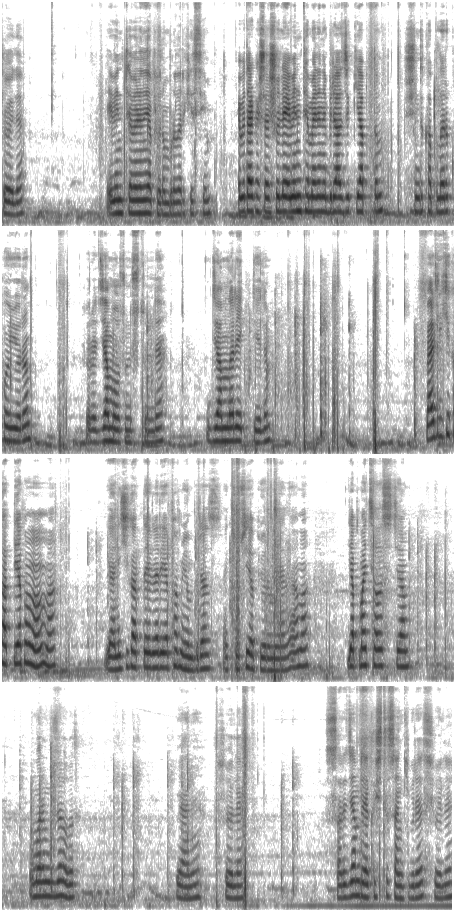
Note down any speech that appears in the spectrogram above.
Şöyle. Evin temelini yapıyorum. Buraları keseyim. Evet arkadaşlar şöyle evin temelini birazcık yaptım. Şimdi kapıları koyuyorum. Şöyle cam olsun üstünde. Camları ekleyelim. Belki iki katlı yapamam ama yani iki katlı evleri yapamıyorum biraz. Yani kötü yapıyorum yani ama yapmaya çalışacağım. Umarım güzel olur. Yani şöyle saracağım da yakıştı sanki biraz şöyle.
